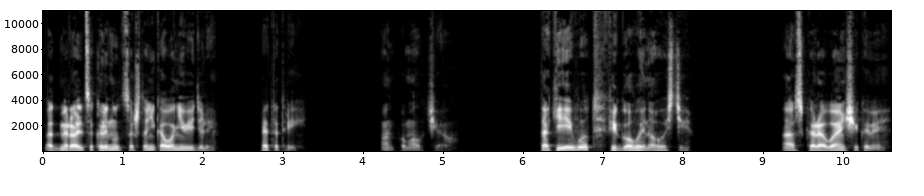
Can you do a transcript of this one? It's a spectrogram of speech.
Адмиральцы клянутся, что никого не видели. Это три. Он помолчал. Такие вот фиговые новости. А с караванщиками?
